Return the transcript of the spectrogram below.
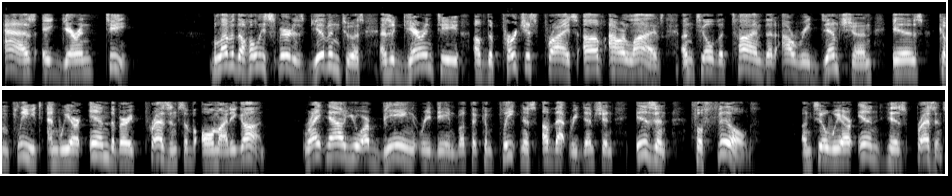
as a guarantee. Beloved, the Holy Spirit is given to us as a guarantee of the purchase price of our lives until the time that our redemption is complete and we are in the very presence of Almighty God. Right now you are being redeemed, but the completeness of that redemption isn't fulfilled until we are in His presence.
